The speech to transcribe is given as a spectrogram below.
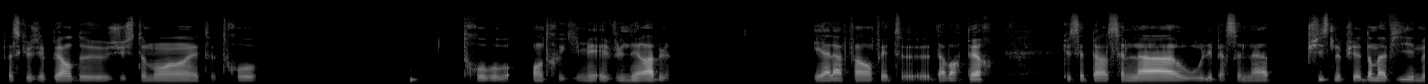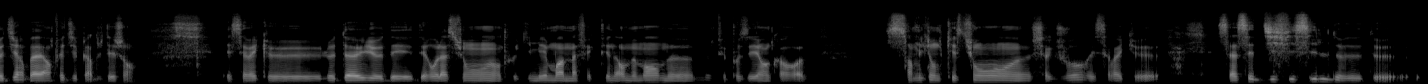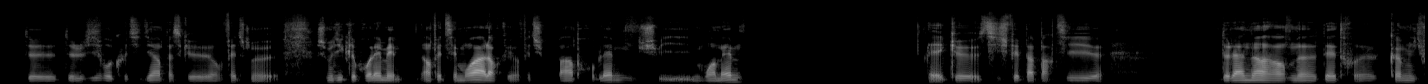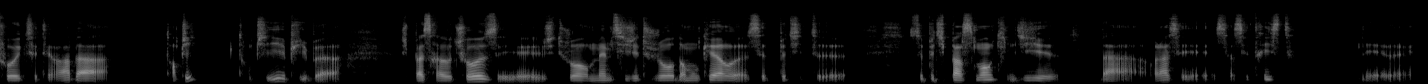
parce que j'ai peur de justement être trop, trop, entre guillemets, vulnérable. Et à la fin, en fait, d'avoir peur que cette personne-là ou les personnes-là puissent ne plus être dans ma vie et me dire, bah, en fait, j'ai perdu des gens. Et c'est vrai que le deuil des, relations, entre guillemets, moi, m'affecte énormément, me, me, fait poser encore 100 millions de questions chaque jour. Et c'est vrai que c'est assez difficile de, de, de, le vivre au quotidien parce que, en fait, je me, je me dis que le problème, est, en fait, c'est moi, alors que, en fait, je suis pas un problème, je suis moi-même. Et que si je fais pas partie de la norme d'être comme il faut, etc., bah, tant pis tant pis. Et puis, bah, je passerai à autre chose. Et j'ai toujours, même si j'ai toujours dans mon cœur cette petite, ce petit pincement qui me dit, bah, voilà, c'est, ça c'est triste. Mais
